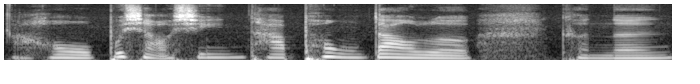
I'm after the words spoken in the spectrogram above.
然后不小心它碰到了可能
